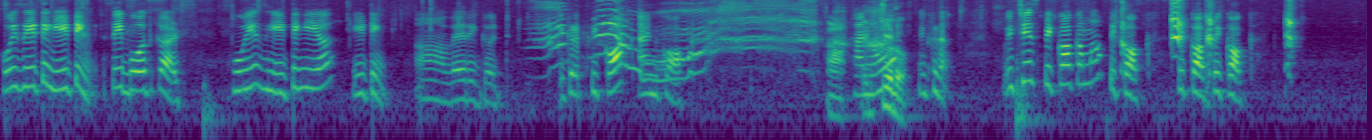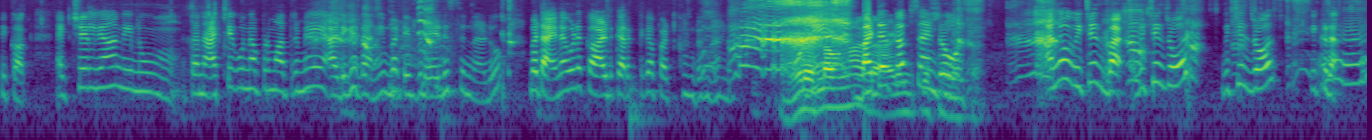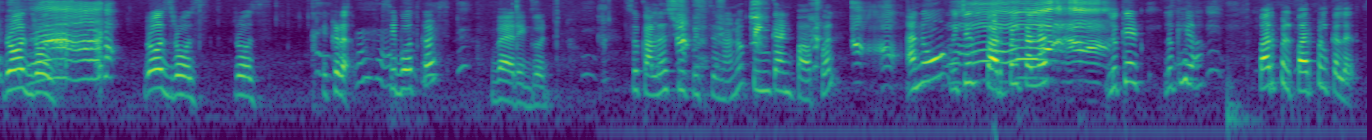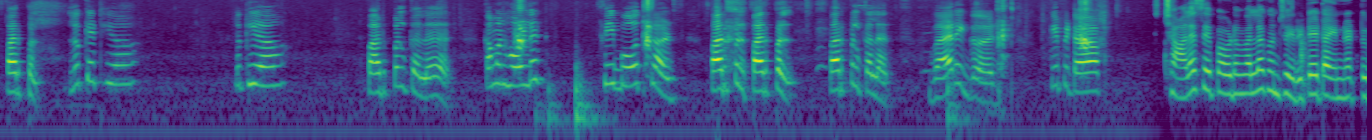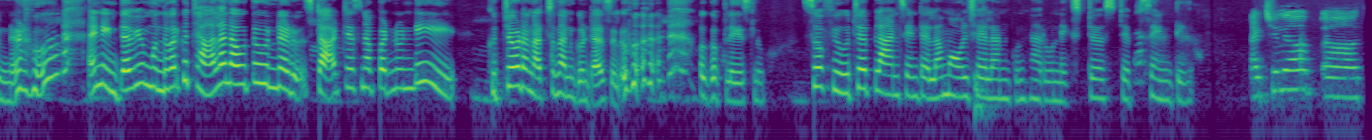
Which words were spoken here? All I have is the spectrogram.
Who is eating eating see both cards who is eating here eating very good ఇక్కడ peacock and cock ఇచ్చుడు ఇక్కడ. Which is peacock అమ్మా? Peacock peacock peacock peacock. యాక్చువల్గా నేను తను యాక్టివ్ ఉన్నప్పుడు మాత్రమే అడిగేదాన్ని బట్ ఇప్పుడు ఏడుస్తున్నాడు. బట్ అయినా కూడా కార్డ్ కరెక్ట్గా పట్టుకుంటున్నాడు. మూడు ఎట్లా ఉన్నా buttercups and rose Anu which is which is rose which is rose ఇక్కడ. Rose rose rose rose rose ఇక్కడ. See both cards very good so colours చూపిస్తున్నాను. Pink and purple Anu which is purple colour look at look here purple purple colour purple look at here look yeah purple colour come and hold it see both cards purple purple purple colour very good keep it off చాలా సేపు అవడం వల్ల కొంచెం irritate అయినట్టున్నాడు. And interview ముందు వరకు చాలా నవ్వుతూ ఉన్నాడు. స్టార్ట్ చేసినప్పటి నుండి కూర్చోవడం నచ్చదు అనుకుంటా అసలు. ఒక ప్లేస్లో సో ఫ్యూచర్ ప్లాన్స్ ఏంటి? ఎలా మౌల్ చేయాలనుకుంటున్నారు? నెక్స్ట్ స్టెప్స్ ఏంటి? యాక్చువల్గా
